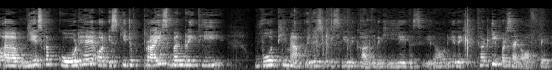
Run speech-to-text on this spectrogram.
so, ये इसका कोड है और इसकी जो प्राइस बन रही थी वो थी मैं आपको इधर से तस्वीर दिखा दूँ देखिए ये तस्वीर है और ये देखिए थर्टी परसेंट ऑफ़ पे।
